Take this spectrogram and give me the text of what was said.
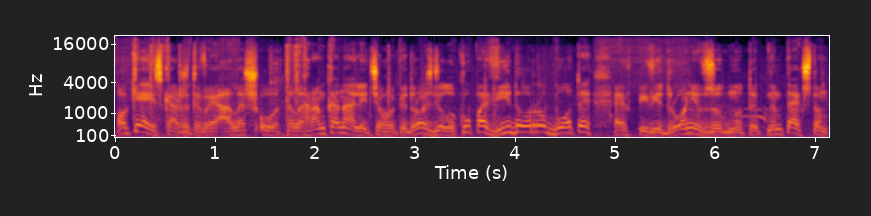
Окей, скажете ви, але ж у телеграм-каналі цього підрозділу купа відео роботи FPV-дронів з однотипним текстом.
